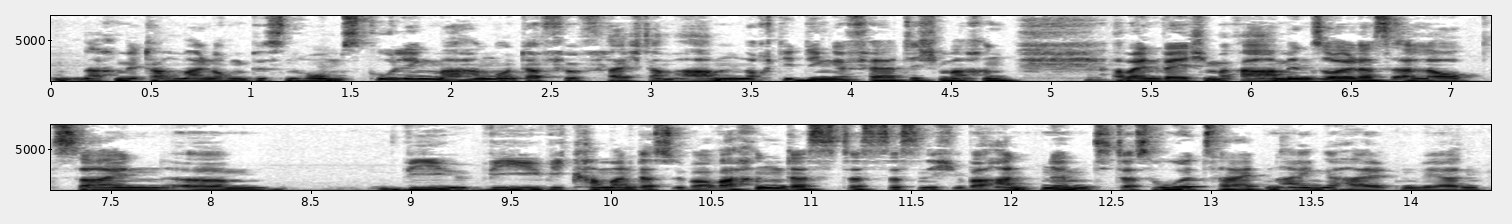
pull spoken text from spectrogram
Nachmittag mal noch ein bisschen Homeschooling machen und dafür vielleicht am Abend noch die Dinge fertig machen. Mhm. Aber in welchem Rahmen soll das erlaubt sein? Ähm, wie, wie, wie kann man das überwachen, dass, dass das nicht überhand nimmt, dass Ruhezeiten eingehalten werden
